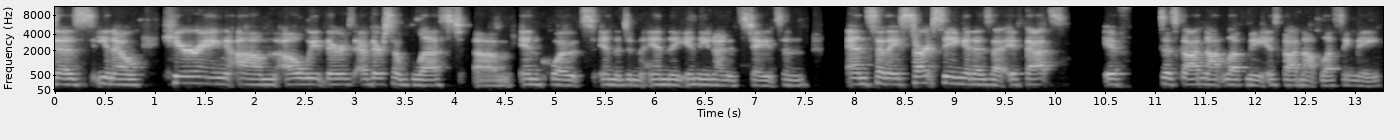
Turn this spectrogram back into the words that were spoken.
does you know hearing um, oh we there's uh, they're so blessed um, in quotes in the in the in the United States and and so they start seeing it as a if that's if does God not love me is God not blessing me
